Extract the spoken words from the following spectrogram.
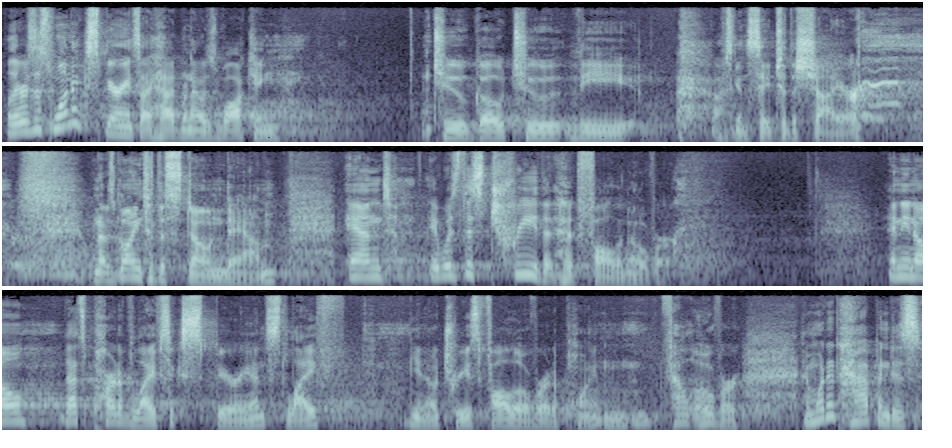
Well, there was this one experience I had when I was walking to go to the, I was going to say to the Shire, when I was going to the Stone Dam, and it was this tree that had fallen over. And you know, that's part of life's experience. Life you know, trees fall over at a point and fell over. And what had happened is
